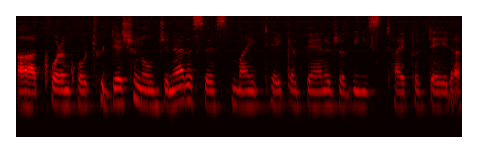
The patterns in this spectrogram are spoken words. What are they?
uh, quote-unquote traditional geneticists might take advantage of these type of data,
